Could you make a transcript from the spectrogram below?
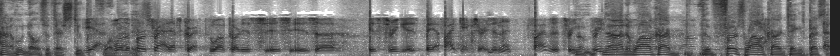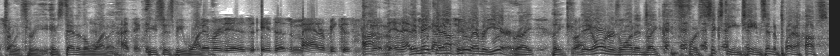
I don't know. Who knows what their stupid for? Yeah, well, the is. first round. That's correct. Wild card is is is uh, is three is a five game series, isn't it? Five is three? three No, the wild card, the first wild card thing is best of two or three instead of the one. I think it used to just be one. Whatever it is, it doesn't matter because I don't know. and that's They make the it up new every year, right? Like the owners wanted like four- 16 teams in the playoffs.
